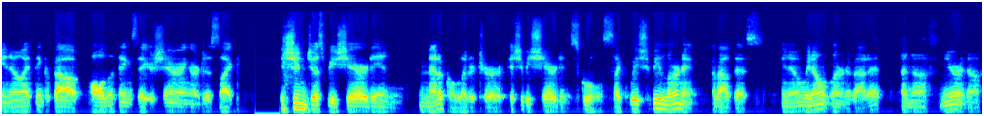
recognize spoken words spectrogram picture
You know, I think about all the things that you're sharing are just like, it shouldn't just be shared in medical literature. It should be shared in schools. Like we should be learning about this. You know, we don't learn about it enough, near enough.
